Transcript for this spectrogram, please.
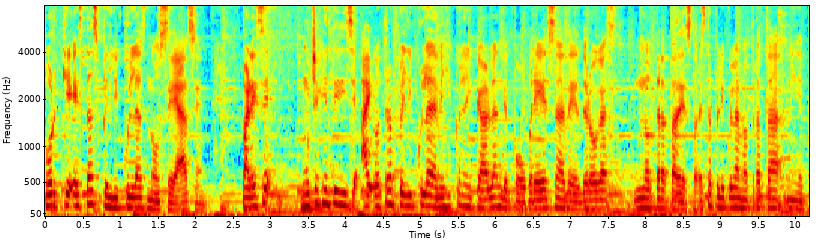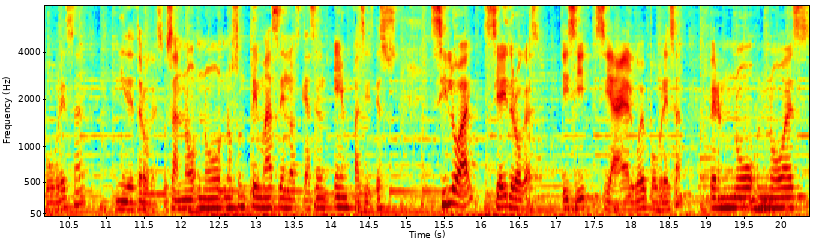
Porque estas películas no se hacen. Parece, mucha gente dice, hay otra película de México en la que hablan de pobreza, de drogas. No trata de esto. Esta película no trata ni de pobreza ni de drogas. O sea, no, no, no son temas en los que hacen énfasis. Es, sí lo hay, sí hay drogas. Y sí, sí hay algo de pobreza. Pero no, no es,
